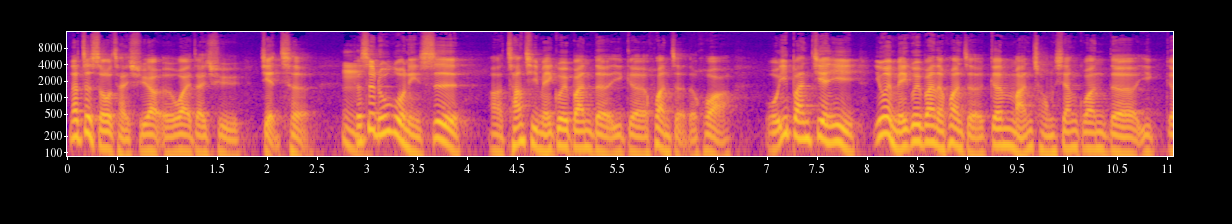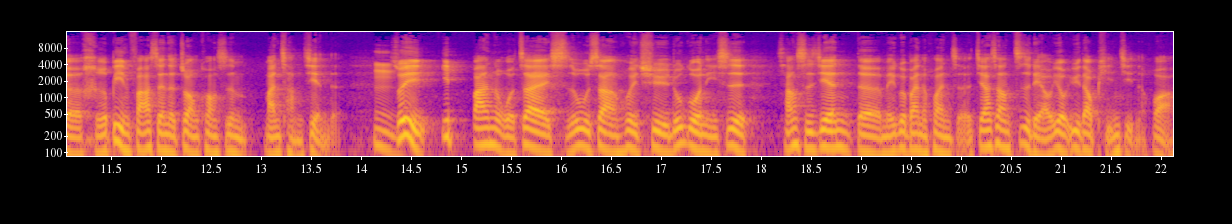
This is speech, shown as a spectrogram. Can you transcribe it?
那这时候才需要额外再去检测。嗯，可是如果你是啊长期玫瑰斑的一个患者的话，我一般建议，因为玫瑰斑的患者跟螨虫相关的一个合并发生的状况是蛮常见的，嗯，所以一般我在食物上会去，如果你是长时间的玫瑰斑的患者，加上治疗又遇到瓶颈的话，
